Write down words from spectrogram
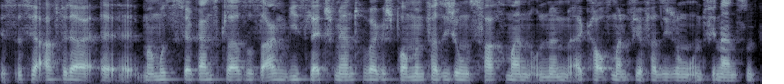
ist es ja auch wieder, äh, man muss es ja ganz klar so sagen, wie Sledgeman drüber gesprochen, mit dem Versicherungsfachmann und mit dem äh, Kaufmann für Versicherungen und Finanzen.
